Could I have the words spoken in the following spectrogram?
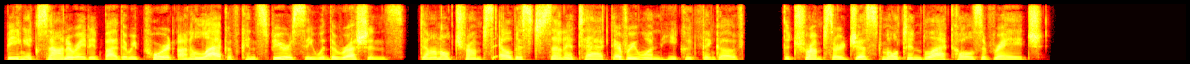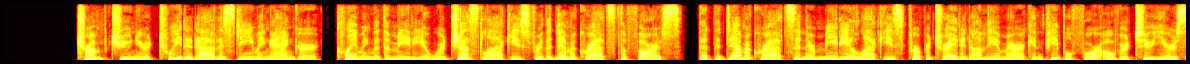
being exonerated by the report on a lack of conspiracy with the Russians, Donald Trump's eldest son attacked everyone he could think of. The Trumps are just molten black holes of rage. Trump Jr. tweeted out his steaming anger, claiming that the media were just lackeys for the Democrats the farce that the Democrats and their media lackeys perpetrated on the American people for over two years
